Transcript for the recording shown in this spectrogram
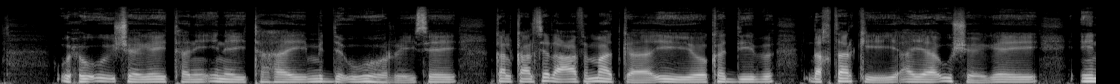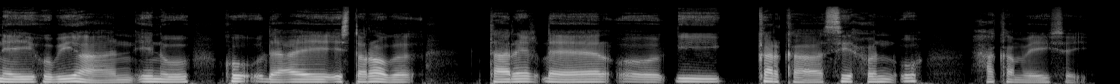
wuxuu u sheegay tani inay tahay midda ugu horreysay. Kalkaalsyada caafimaadka iyo kadib dhakhtarkii ayaa u sheegay inay hubiyaan inuu ku dhacay istaroog taariikh dheer oo dhiikarka si xun u xakamaysay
